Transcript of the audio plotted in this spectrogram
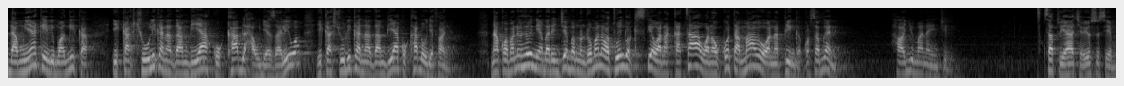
damu yake ilimwagika ikashughulika na dhambi yako kabla haujazaliwa ikashughulika na dhambi yako kabla hujafanya na kwa maneno hiyo ni habari njema mno. Ndio maana watu wengi wakisikia wanakataa wanaokota mawe wanapinga. Kwa sababu gani? Hawajui maana ya injili. Sa tuyaacha hiyo sehemu.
